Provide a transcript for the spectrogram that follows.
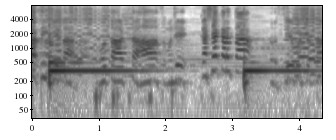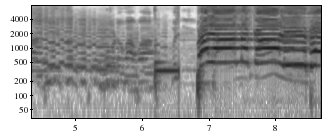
साठी केला होता अट्टहास. म्हणजे कशा करता? तर शेवटचा दिस गोड व्हावा. म्हणजे प्रयाण काळी दे.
